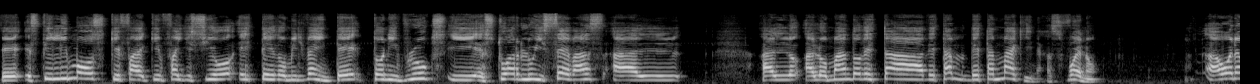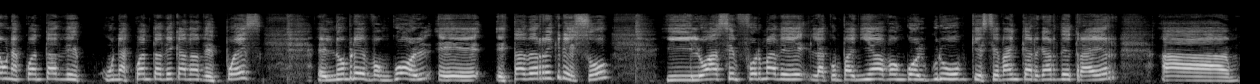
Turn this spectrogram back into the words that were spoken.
eh, Lee Moss, que quien falleció este 2020, Tony Brooks y Stuart Louis Evans al, a los mandos de, esta, de, de, estas máquinas. Bueno, ahora unas cuantas, de, unas cuantas décadas después, el nombre Von Wall eh, está de regreso y lo hace en forma de la compañía Von Wall Group que se va a encargar de traer a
